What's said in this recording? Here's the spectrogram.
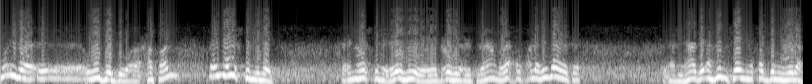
وإذا آه، وجد وحصل فإنه يحسن إليه. فإنه يحسن إليه ويدعوه إلى الإسلام ويحرص على هدايته. يعني هذا أهم شيء يقدمه له.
